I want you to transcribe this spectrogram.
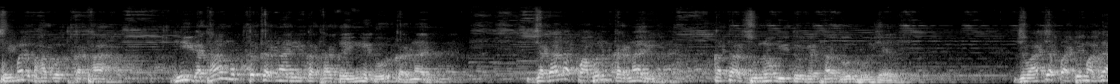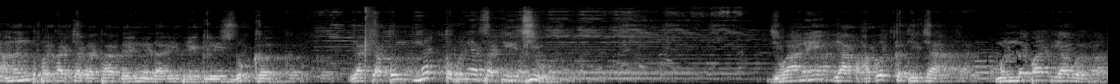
श्रीमद भागवत कथा ही व्यथामुक्त करणारी कथा दैन्य दूर करणारी जगाला पावन करणारी कथा सुनोगी तो व्यथा दूर होऊ जाईल. जीवाच्या पाठीमागे अनंत प्रकारच्या व्यथा दैन्य दारिद्र्य क्लेश दुःख याच्यातून मुक्त होण्यासाठी जीव जीवाने या भागवत कथेच्या मंडपात यावं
